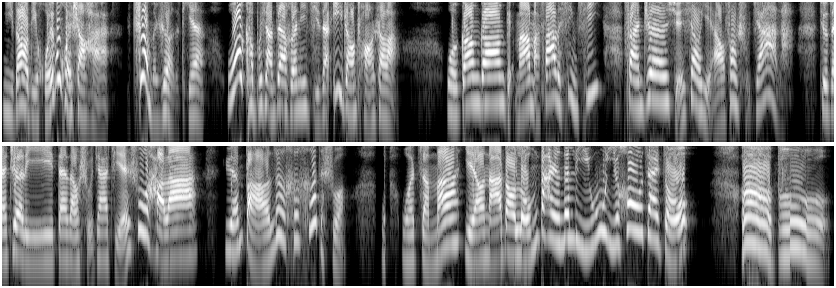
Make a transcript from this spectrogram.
你到底回不回上海？这么热的天，我可不想再和你挤在一张床上了。我刚刚给妈妈发了信息，反正学校也要放暑假了，就在这里待到暑假结束好啦。”元宝乐呵呵地说：“我怎么也要拿到龙大人的礼物以后再走。”哦不！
